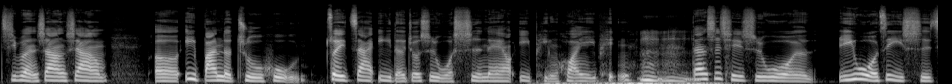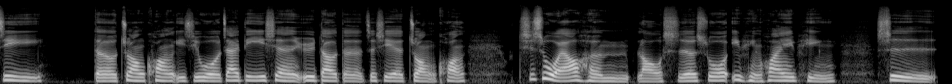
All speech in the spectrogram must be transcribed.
基本上像呃一般的住户最在意的就是我室内要一坪换一坪。嗯嗯，但是其实我。以我自己实际的状况，以及我在第一线遇到的这些状况，其实我要很老实的说，一瓶换一瓶是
